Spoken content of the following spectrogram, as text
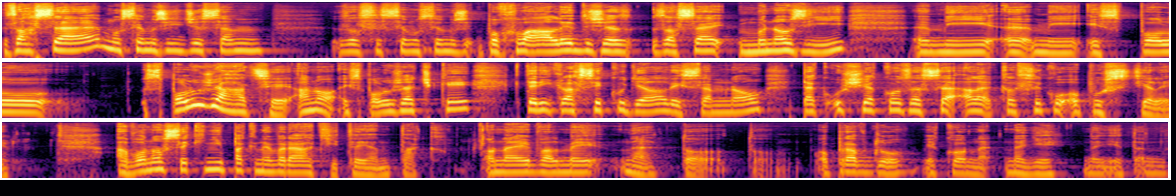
zase musím říct, že jsem zase si musím pochválit, že zase mnozí mý, mý i spolu spolužáci, ano, i spolužačky, který klasiku dělali se mnou, tak už jako zase ale klasiku opustili. A ono se k ní pak nevrátíte jen tak. Ona je velmi, ne, to, to opravdu jako ne, není, není ten,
